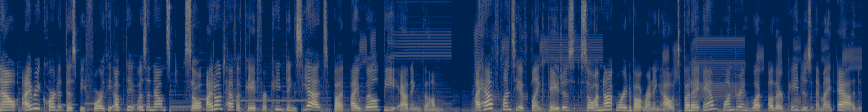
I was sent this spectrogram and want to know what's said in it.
Now, I recorded this before the update was announced, so I don't have a page for paintings yet, but I will be adding them. I have plenty of blank pages, so I'm not worried about running out, but I am wondering what other pages I might add.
